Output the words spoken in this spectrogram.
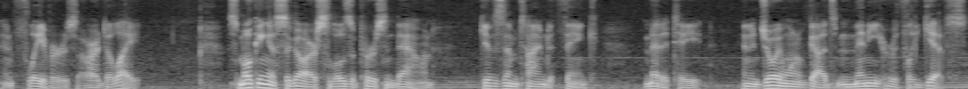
and flavors are a delight. Smoking a cigar slows a person down gives them time to think, meditate, and enjoy one of God's many earthly gifts.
